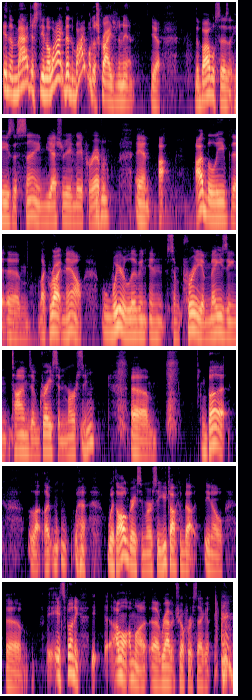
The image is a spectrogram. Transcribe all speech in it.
in the majesty and the light that the Bible describes Him in. Yeah. The Bible says that he's the same yesterday, and today, forever. And I I believe that um, like right now, we're living in some pretty amazing times of grace and mercy. Um, but li- like w- with all grace and mercy, you talked about, you know, um, it's funny. I'm on, I'm on a, a rabbit trail for a second.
